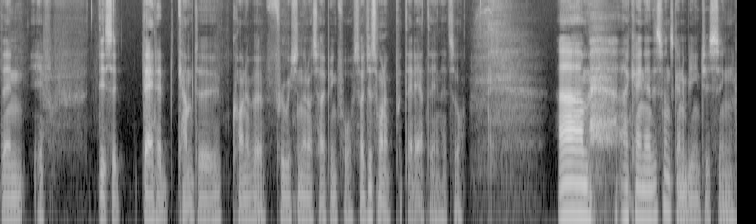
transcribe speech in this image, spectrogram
than if this had, that had come to kind of a fruition that I was hoping for. So I just want to put that out there. That's all. Um, okay, now this one's going to be interesting.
